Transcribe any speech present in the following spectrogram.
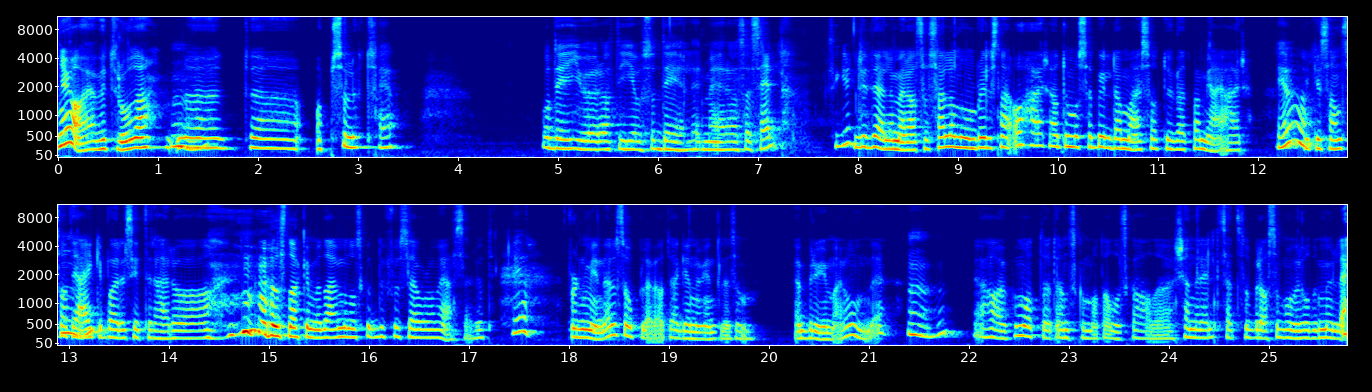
Ja, jeg vil tro det. det, det absolutt. Ja. Og det gjør at de også deler mer av seg selv, sikkert. De deler mer av seg selv, og noen blir sånn her, 'Å, her, du må se bilde av meg, så at du vet hvem jeg er'. Ja. Ikke sant? Så at jeg ikke bare sitter her og, og snakker med deg, men nå skal du få se hvordan jeg ser ut. ja. For min del så opplever jeg at jeg genuint liksom Jeg bryr meg jo om det. Mhm. Jeg har jo på en måte et ønske om at alle skal ha det generelt sett så bra som overhodet mulig.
